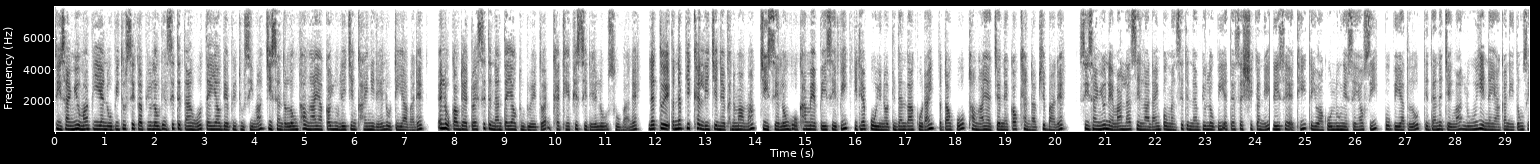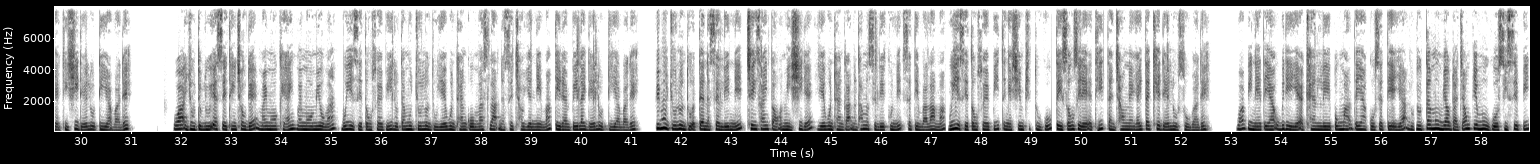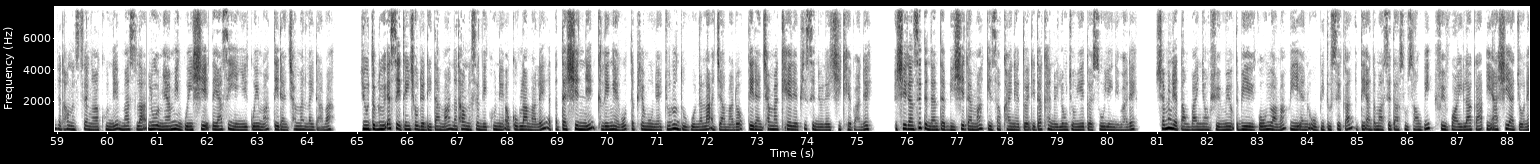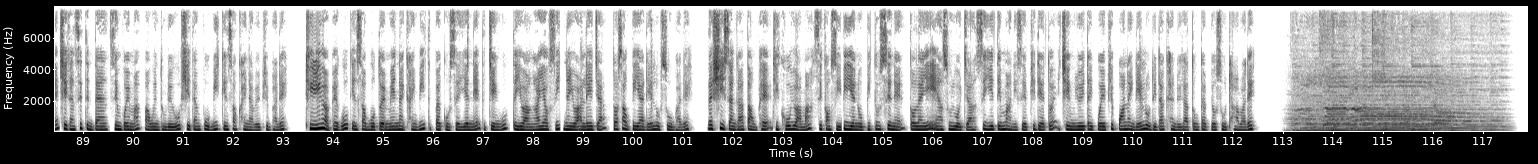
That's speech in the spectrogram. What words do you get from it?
စီဆိုင်မြို့မှာ PNO ပြည်သူစစ်ကပြုလုပ်တဲ့စစ်တပ်တန်းကိုတဲရောက်တဲ့ပြည်သူစီမှာကြီးစံတလုံး1500ကောက်ယူလေ့ကျင့်ခိုင်းနေတယ်လို့သိရပါတယ်။အဲ့လိုကောက်တဲ့အတွက်စစ်တပ်တန်းတက်ရောက်သူတွေအတွက်အခက်အခဲဖြစ်စေတယ်လို့ဆိုပါတယ်။လက်တွေ့တနက်ပစ်ခတ်လေ့ကျင့်တဲ့ဖနမမှာကြီးစဲလုံးကိုအခမဲ့ပေးစီပြီးဒီထက်ပိုရင်တော့တင်တန်းသားကိုယ်တိုင်တတောက်ကို1500ကျပ်နဲ့ကောက်ခံတာဖြစ်ပါတယ်။ စီဆိုင်မြို့နယ်မှာလက်စင်လာတိုင်းပုံမှန်စစ်တနံပြုလုပ်ပြီးအသက်18ကနေ40အထိတရွာကိုလူငယ်10ယောက်စီပို့ပေးရတယ်လို့တင်တန်းတဲ့ချိန်မှာလူဦးရေ200ကနေ30အထိရှိတယ်လို့သိရပါတယ်။ဝ UWSA ထိန်ချုပ်တဲ့မိုင်မောခရိုင်မိုင်မောမြို့မှာမူရည်စေတုံဆွဲပြီးလူတက်မှုကျူးလွန်သူရဲဝန်ထမ်းကိုမတ်လ26ရက်နေ့မှာတည်တံပေးလိုက်တယ်လို့သိရပါတယ်။ ပြည်မှုကျူးလွန်သူအသက်24နှစ်ချိန်ဆိုင်တောင်အမိရှိတဲ့ရဲဝန်ထမ်းက2024ခုနှစ်စက်တင်ဘာလမှာမူရည်စေတုံဆွဲပြီးတငယ်ရှင်ဖြစ်သူကိုတေဆုံးစေတဲ့အထိတန်ချောင်းနဲ့ရိုက်တက်ခဲ့တယ်လို့ဆိုပါတယ်။ဝပြည်နယ်တရားဥပဒေရဲ့အခန်းလေးပုံမှန်191အရလူတက်မှုမြောက်တာကြောင့်ပြစ်မှုကိုစီစစ်ပြီး2025ခုနှစ်မတ်လလူအများမြင်ကွင်းရှိတရားစီရင်ရေးကွင်းမှာတည်တံချမှတ်လိုက်တာပါ။ UWSA ထိန်းချုပ်တဲ့ဒေသမှာ2024ခုနှစ်အောက်တိုဘာလမှာလည်းအသက်၈နှစ်ကလေးငယ်ကိုတပ်ဖြတ်မှုနဲ့ကျူးလွန်သူကိုနလအကြာမှာတော့တည်တံချမှတ်ခဲ့တဲ့ဖြစ်စဉ်တွေလည်းရှိခဲ့ပါတယ်။အခြေခံစစ်တင်တန်းတက်ပြီးရှေ့တန်းမှာကိစောက်ခိုင်းတဲ့အတွက်ဒေသခံတွေလုံခြုံရေးအတွက်စိုးရိမ်နေပါတယ်။ရှမ်းပြည်နယ်တောင်ပိုင်းညောင်ရွှေမြို့တပြေကုန်းရွာမှာ PNO ပြည်သူစစ်ကအတင်းအဓမ္မစစ်သားစုဆောင်ပြီးဖေဖော်ဝါရီလကအင်အား800ကျော်နဲ့ခြေခံစစ်တင်တန်းစင်ပွဲမှာပါဝင်သူတွေကိုရှေ့တန်းပို့ပြီးကင်းဆောက်ခိုင်းတာပဲဖြစ်ပါတယ်။ ထီရီရွာဘက်ကိုကင်းဆောက်ဖို့အတွက်မင်းနိုင်ခိုင်းပြီးတပတ်ကို10ရက်နဲ့တကြိမ်ကိုတရွာ9ယောက်စီနှစ်ရွာအလဲကျသွားဆောက်ပေးရတယ်လို့ဆိုပါတယ်။လက်ရှိစံကားတောင်ဖက်ထီခိုးရွာမှာစစ်ကောင်စီ PNO ပြည်သူစစ်နဲ့တော်လန်ရေးအင်အားစုတို့ကြားစစ်ရေးတင်းမာနေဆဲဖြစ်တဲ့အတွက်အချိန်မရွေးတိုက်ပွဲဖြစ်ပွားနိုင်တယ်လို့ဒေသခံတွေကသုံးသပ်ပြောဆိုထားပါတယ်။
